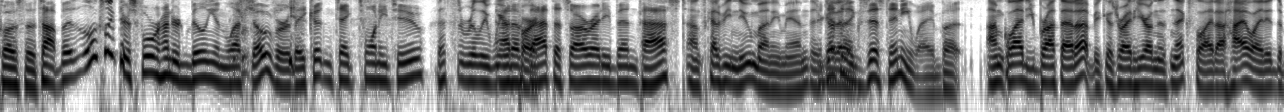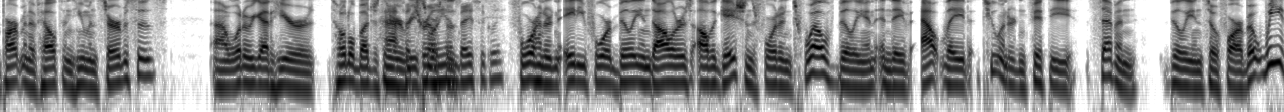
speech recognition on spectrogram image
close to the top. But it looks like there's 400 billion left over. They couldn't take 22 That's the really weird out of part. that that's already been passed. Uh, it's got to be new money, man. They're It doesn't exist anyway, but I'm glad you brought that up because right here on this next slide, I highlighted Department of Health and Human Services. Uh, what do we got here? Total budgetary half a trillion resources: basically. 484 billion dollars. Obligations 412 billion, and they've outlaid 257 billion so far. But we,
